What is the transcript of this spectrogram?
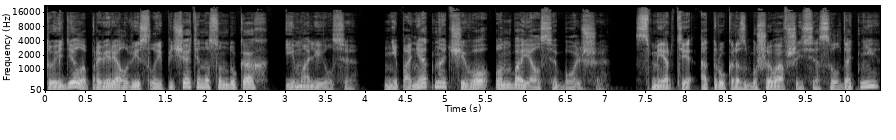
то и дело проверял вислые печати на сундуках и молился. Непонятно, чего он боялся больше — смерти от рук разбушевавшейся солдатни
